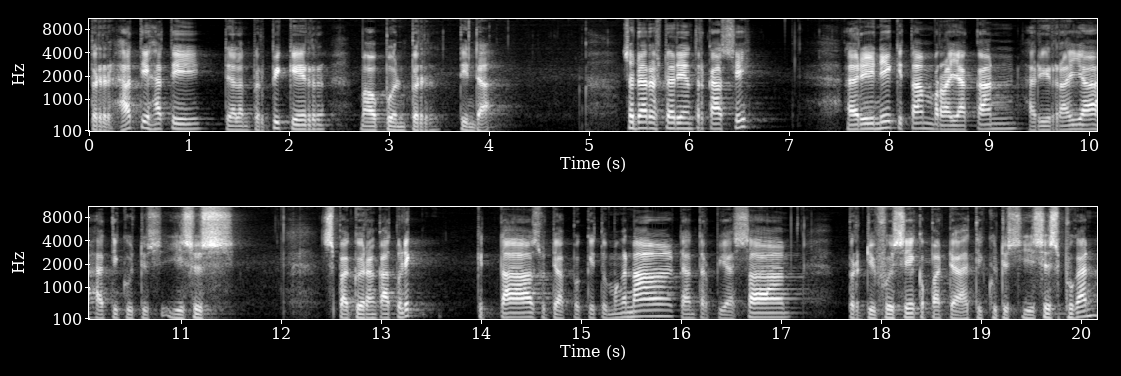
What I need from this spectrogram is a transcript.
berhati-hati dalam berpikir maupun bertindak. Saudara-saudari yang terkasih, hari ini kita merayakan Hari Raya Hati Kudus Yesus. Sebagai orang Katolik, kita sudah begitu mengenal dan terbiasa berdifusi kepada Hati Kudus Yesus, bukan?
